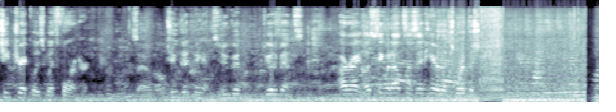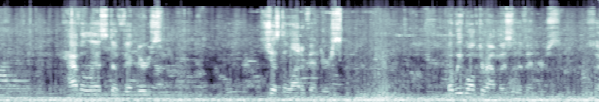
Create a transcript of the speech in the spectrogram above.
Cheap Trick was with Foreigner. So two good bands, two good good events. All right, let's see what else is in here that's worth the. Sh- Have a list of vendors. It's just a lot of vendors, but we walked around most of the vendors. So,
